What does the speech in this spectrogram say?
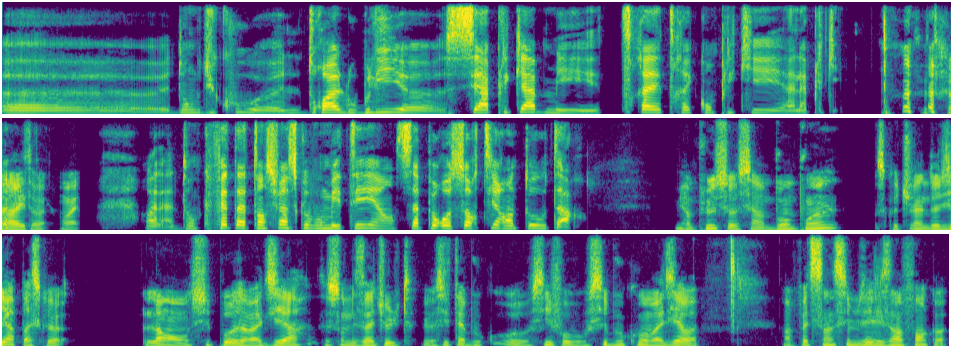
Euh, donc du coup, euh, le droit à l'oubli, euh, c'est applicable, mais très très compliqué à l'appliquer. C'est très light, ouais. ouais. Voilà, donc faites attention à ce que vous mettez, hein, ça peut ressortir en tôt ou tard. Mais en plus, c'est un bon point, ce que tu viens de dire, parce que là, on suppose, on va dire, ce sont des adultes. Mais aussi, t'as beaucoup, aussi, il faut aussi beaucoup, on va dire, en fait, sensibiliser les enfants, quoi.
